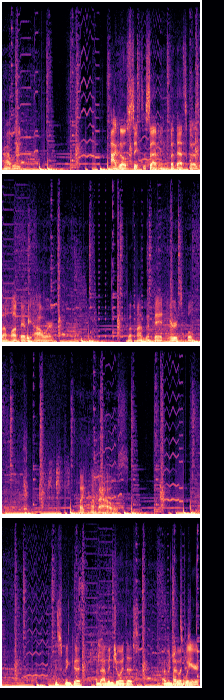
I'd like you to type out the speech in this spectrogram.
Probably. I go six to seven, but that's because I'm up every hour. I find the bed irritable, like my bowels. This has been good. I've, I've enjoyed this. I've enjoyed That's this. weird.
